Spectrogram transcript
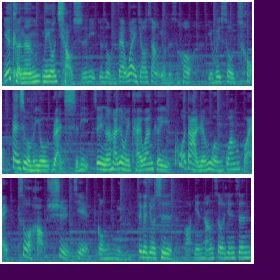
也可能没有巧实力，就是我们在外交上有的时候。也会受挫，但是我们有软实力，所以呢，他认为台湾可以扩大人文关怀，做好世界公民。这个就是啊，严长寿先生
